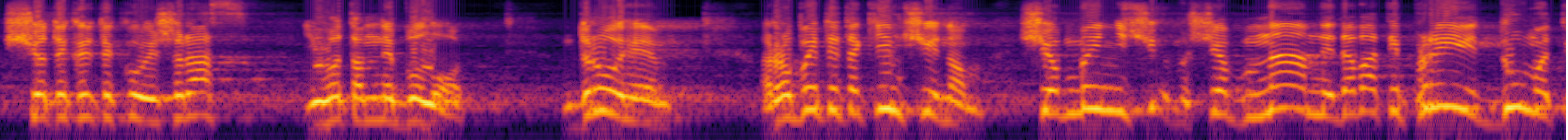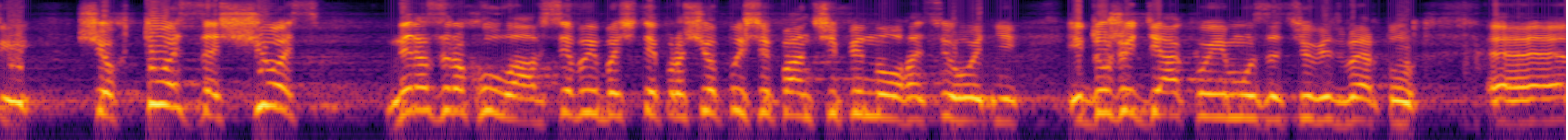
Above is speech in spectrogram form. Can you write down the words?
що ти критикуєш раз, його там не було. Друге, робити таким чином, щоб ми ніч... щоб нам не давати привід думати, що хтось за щось не розрахувався. Вибачте, про що пише пан Чепінога сьогодні. І дуже дякую йому за цю відверту е,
